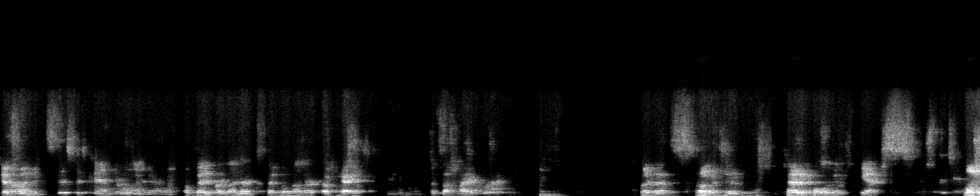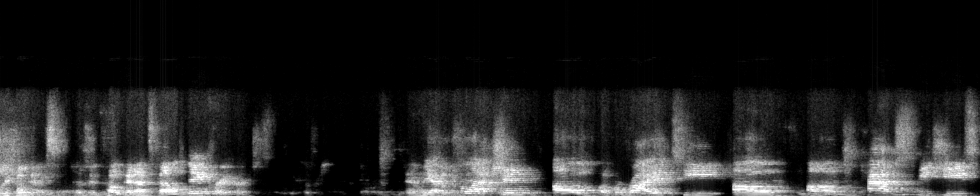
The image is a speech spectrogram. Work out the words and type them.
Because when This is Ben Berliner. Oh, Ben Berliner, Ben Berliner, okay. That's a hybrid. But that's, oh, it's a tenuifolia, yes. lovely coconuts. Because the coconut smells day fragrance. And we have a collection of a variety of um, Paph species,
